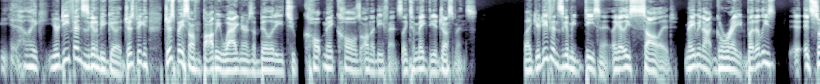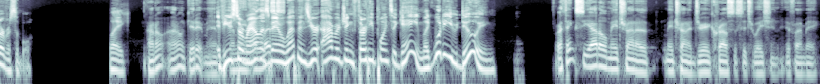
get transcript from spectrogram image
yeah, like your defense is going to be good just because just based off Bobby Wagner's ability to call, make calls on the defense, like to make the adjustments. Like your defense is going to be decent, like at least solid, maybe not great, but at least it's serviceable. Like I don't. I don't get it, man. if you I mean, surround this man with weapons, you're averaging thirty points a game. Like what are you doing? I think Seattle may try to may try to Jerry Krause the situation, if I may.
